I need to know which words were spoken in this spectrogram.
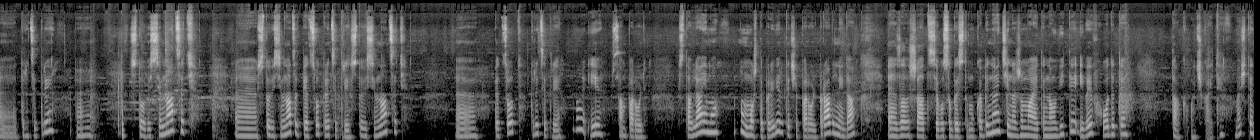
е, 33, е, 118, е, 118 533, 118 е, 533. Ну і сам пароль вставляємо. Ну, можете перевірити, чи пароль правильний. Да? Е, Залишатися в особистому кабінеті, нажимаєте на увійти і ви входите. Так, ой, чекайте. Бачите,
